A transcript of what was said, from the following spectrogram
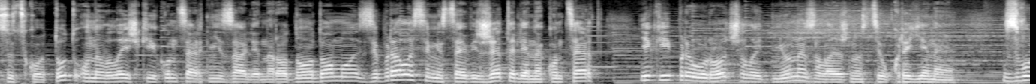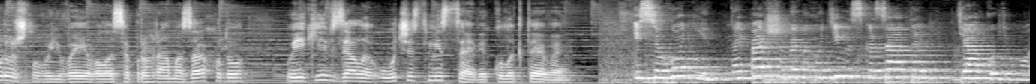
Знову у Висоцьку. Тут, у невеличкій концертній залі Народного дому, зібралися місцеві жителі на концерт, який приурочили Дню Незалежності України. Зворушливою виявилася програма заходу, у якій взяли участь місцеві колективи. І сьогодні найперше ми би хотіли сказати дякуємо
